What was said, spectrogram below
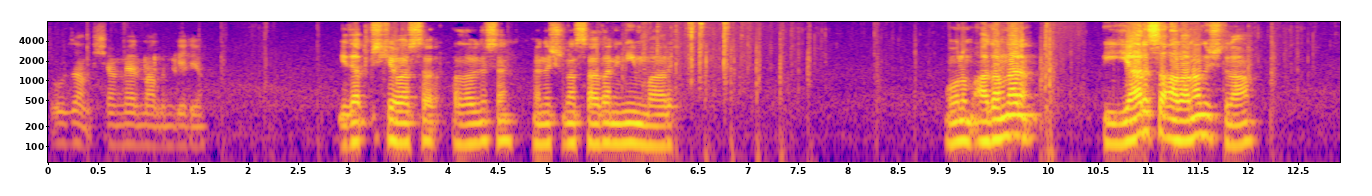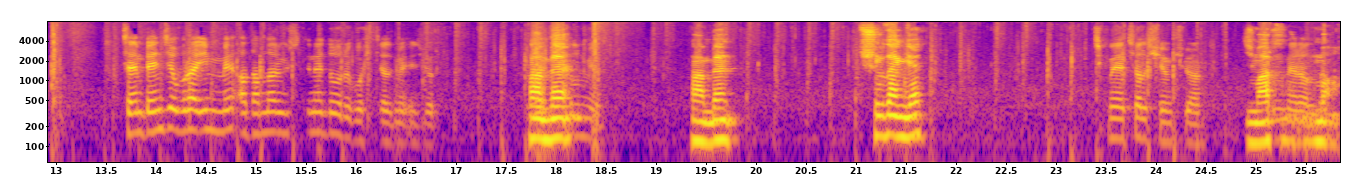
Şu uzamış ya mermi aldım geliyorum. 762 varsa alabilirsen. Ben de şuradan sağdan ineyim bari. Oğlum adamların yarısı alana düştü lan. Sen bence buraya inme. Adamların üstüne doğru koşacağız mecbur. Tamam ben tamam ben şuradan gel. Çıkmaya çalışıyorum şu an. Çıktım herhalde. ma-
